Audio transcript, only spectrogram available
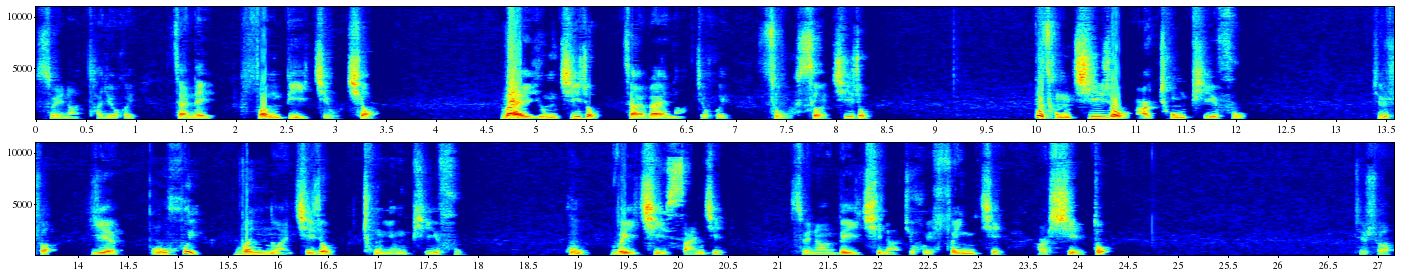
所以呢，它就会在内封闭九窍，外拥肌肉，在外呢就会。阻塞肌肉，不从肌肉而充皮肤，就是说也不会温暖肌肉，充盈皮肤，故胃气散解，所以呢，胃气呢就会分解而泄堕。就是说，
